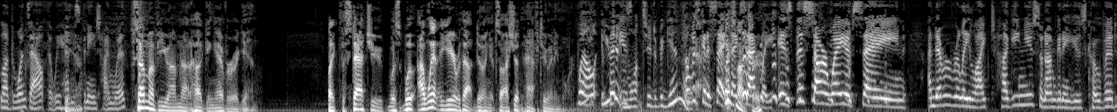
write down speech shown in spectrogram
loved ones out that we hadn't spent any time with. Some of you I'm not hugging ever again. Like the statute was, well, I went a year without doing it, so I shouldn't have to anymore. Well, You but didn't is, want to to begin with. I was going to say That's exactly. Is this our way of saying I never really liked hugging you, so now I'm going to use COVID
